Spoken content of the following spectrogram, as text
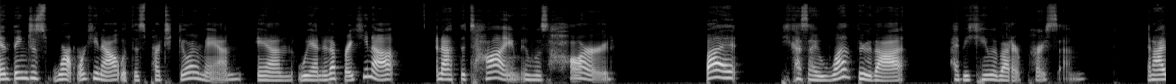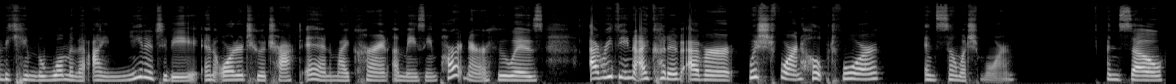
and things just weren't working out with this particular man. And we ended up breaking up. And at the time, it was hard. But because I went through that, I became a better person. And I became the woman that I needed to be in order to attract in my current amazing partner, who is everything I could have ever wished for and hoped for, and so much more. And so,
